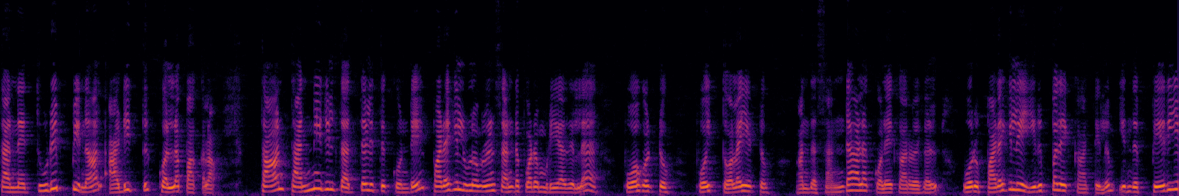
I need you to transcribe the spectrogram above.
தன்னை துடிப்பினால் அடித்து கொல்ல பார்க்கலாம். தான் தண்ணீரில் தத்தளித்து கொண்டே படகில் உள்ளவர்களுடன் சண்டை போட முடியாதுல்ல? போகட்டும் போய் தொலையட்டும். அந்த சண்டாள கொலைகாரர்கள் ஒரு படகிலே இருப்பதை காட்டிலும் இந்த பெரிய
